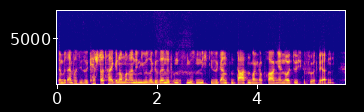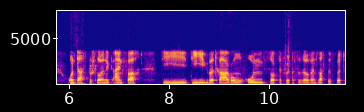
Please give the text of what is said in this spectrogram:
dann wird einfach diese Cache-Datei genommen und an den User gesendet und es müssen nicht diese ganzen Datenbankabfragen erneut durchgeführt werden. Und das beschleunigt einfach die, die Übertragung und sorgt dafür, dass der Server entlastet wird.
